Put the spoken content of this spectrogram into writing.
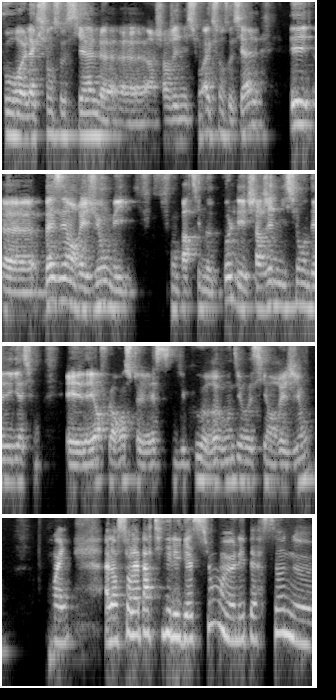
Pour l'action sociale, euh, un chargé de mission action sociale. Et euh, basé en région, mais qui font partie de notre pôle, des chargés de mission en délégation. Et d'ailleurs, Florence, je te laisse du coup rebondir aussi en région. Oui. Alors sur la partie délégation, euh, les personnes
